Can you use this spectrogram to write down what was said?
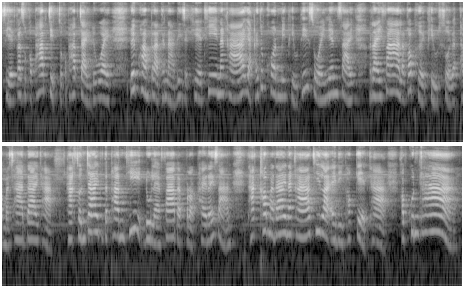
เสียกับสุขภาพจิตสุขภาพใจด้วย ด้วยความปรารถนาดีจากเคที่นะคะ อยากให้ทุกคนมีผิวที่สวยเนียนใสไร้ฝ้าแล้วก็เผยผิวสวยแบบธรรมชาติได้ค่ะ หากสนใจผลิตภัณฑ์ที่ดูแลฝ้าแบบปลอดภัยไร้สาร ทักเข้ามาได้นะคะที่ไลน์ไอดีพ็อกเกตค่ะ ขอบคุณค่ะ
